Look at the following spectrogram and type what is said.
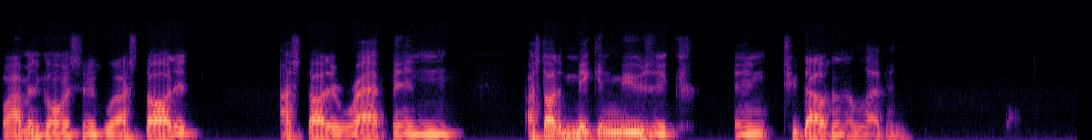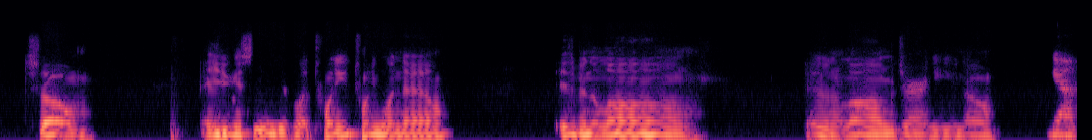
Well, I've been going since well, I started I started rapping, I started making music in 2011. So as you can see it's what 2021 now. It's been a long it's been a long journey, you know. Yeah.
